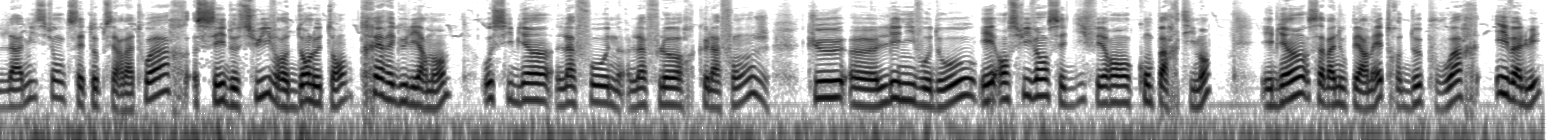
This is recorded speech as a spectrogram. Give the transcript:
La mission de cet observatoire, c'est de suivre dans le temps, très régulièrement, aussi bien la faune, la flore que la fonge, que euh, les niveaux d'eau. Et en suivant ces différents compartiments, eh bien, ça va nous permettre de pouvoir évaluer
